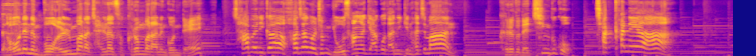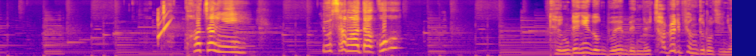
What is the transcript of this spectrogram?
너네는 뭐 얼마나 잘나서 그런 말 하는 건데? 차별이가 화장을 좀 요상하게 하고 다니긴 하지만 그래도 내 친구고 착한 애야 화장이 요상하다고? 댕댕이 넌 왜 맨날 차별이 편 들어주냐?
